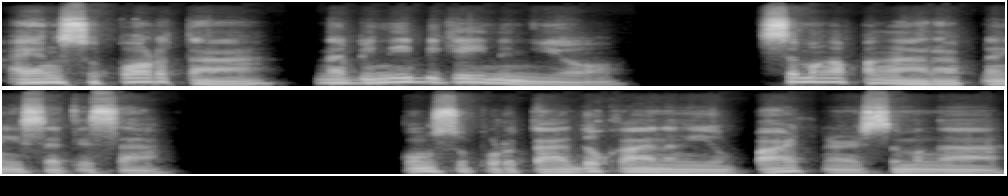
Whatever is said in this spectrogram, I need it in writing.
ay ang suporta na binibigay ninyo sa mga pangarap ng isa't isa. Kung suportado ka ng iyong partner sa mga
